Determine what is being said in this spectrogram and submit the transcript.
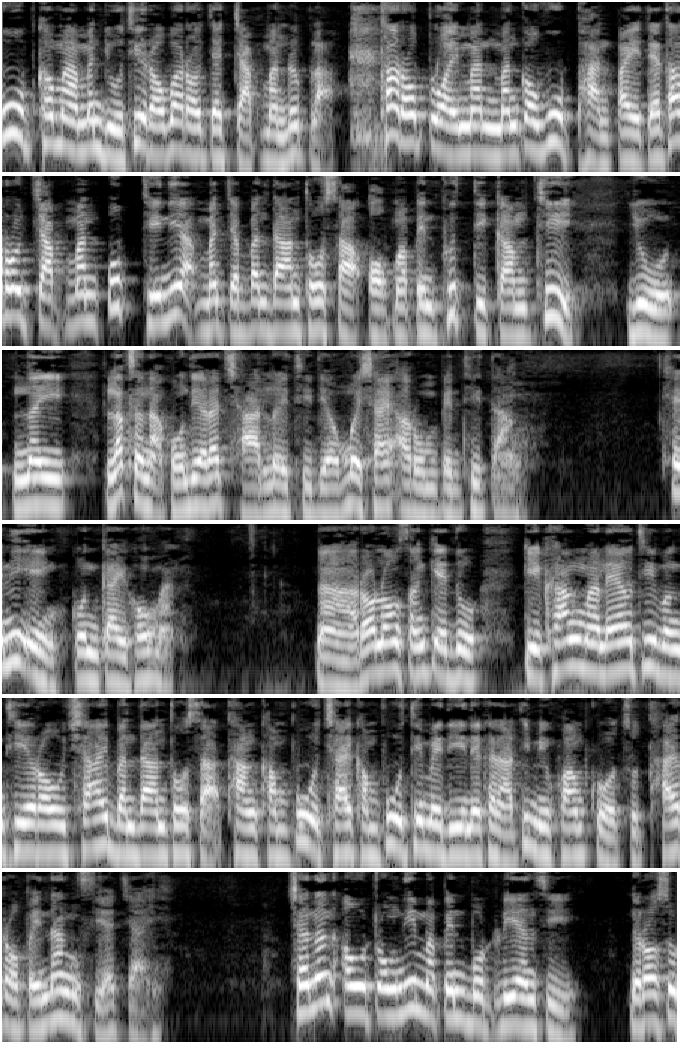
วูบเข้ามามันอยู่ที่เราว่าเราจะจับมันหรือเปล่า ถ้าเราปล่อยมันมันก็วูบผ่านไป แต่ถ้าเราจับมันปุ๊บทีเนี้ยมันจะบันดาลโทสะออกมาเป็นพฤติกรรมที่อยู่ในลักษณะของเดรัจฉานเลยทีเดียวเมื่อใช้อารมณ์เป็นที่ตั้งแค่นี้เองกลไกของมันนะเราลองสังเกตดูกี่ครั้งมาแล้วที่บางทีเราใช้บันดาลโทสะทางคำพูดใช้คำพูดที่ไม่ดีในขณะที่มีความโกรธสุดท้ายเราไปนั่งเสียใจ ฉะนั้นเอาตรงนี้มาเป็นบทเรียนสิรอสุล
